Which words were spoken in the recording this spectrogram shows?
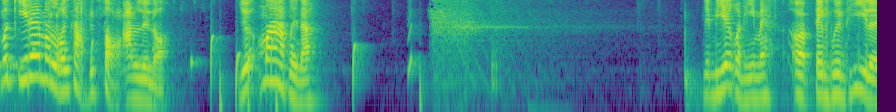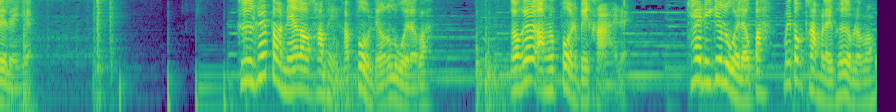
เมื่อกี้ได้มาร้อยสามสิบสองอันเลยเหรอ เยอะมากเลยนะจะมีเยอะกว่านี้ไหมเอาแบบเต็มพื้นที่เลยอะไรเงี้ย คือแค่ตอนนี้เราทำเห็นครับโฟนเดี๋ยวก็รวยแล้วปะเราก็เอาทัฟโฟนไปขายเนี่ย แค่นี้ก็รวยแล้วปะไม่ต้องทำอะไรเพิ่มแล้วมั้ง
